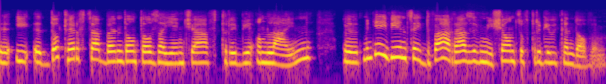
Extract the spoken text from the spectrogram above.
Y, I do czerwca będą to zajęcia w trybie online, y, mniej więcej dwa razy w miesiącu w trybie weekendowym.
